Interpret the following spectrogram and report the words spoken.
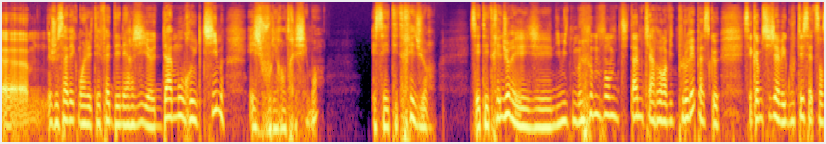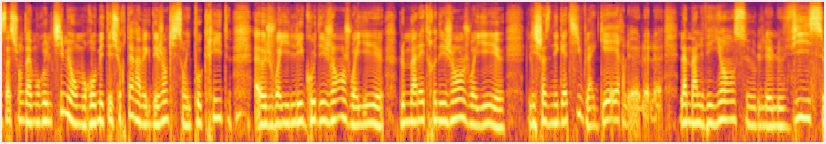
Euh, je savais que moi, j'étais faite d'énergie, euh, ultime, et je voulais rentrer chez moi. Et ça a été très dur c'était très dur et j'ai limite mon petit âme qui a envie de pleurer parce que c'est comme si j'avais goûté cette sensation d'amour ultime et on me remettait sur terre avec des gens qui sont hypocrites. Euh, je voyais l'ego des gens, je voyais euh, le mal-être des gens, je voyais euh, les choses négatives, la guerre, la malveillance, le, vice,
